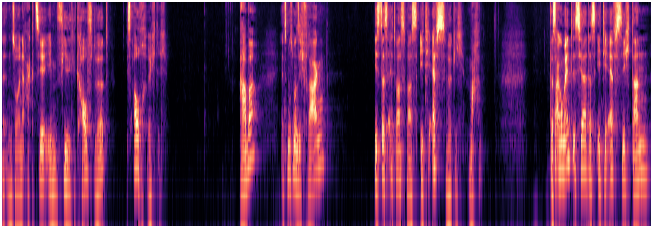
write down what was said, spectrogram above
in so eine Aktie eben viel gekauft wird, ist auch richtig. Aber jetzt muss man sich fragen, ist das etwas, was ETFs wirklich machen? Das Argument ist ja, dass ETFs sich dann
